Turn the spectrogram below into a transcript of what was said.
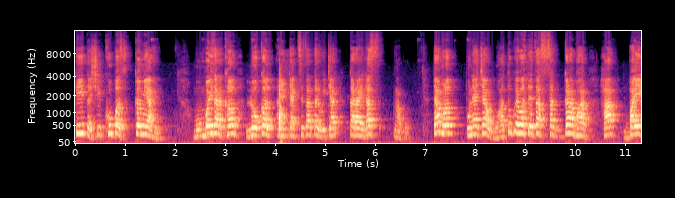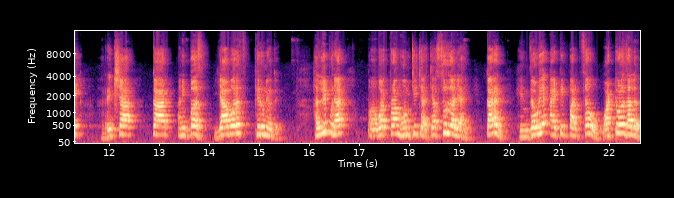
ती तशी खूपच कमी आहे. मुंबईसारखं लोकल आणि टॅक्सीचा तर विचार करायलाच नको. त्यामुळं पुण्याच्या वाहतूक व्यवस्थेचा सगळा भार हा बाईक रिक्षा कार आणि बस यावरच फिरून येतोय. हल्ली पुण्यात वर्क फ्रॉम होमची चर्चा सुरू झाली आहे. कारण हिंजवडी आय टी पार्कचं वाटोळं झालं.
